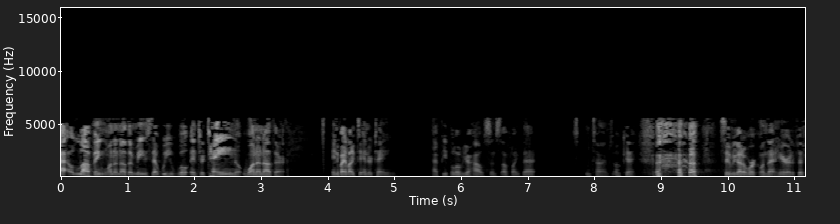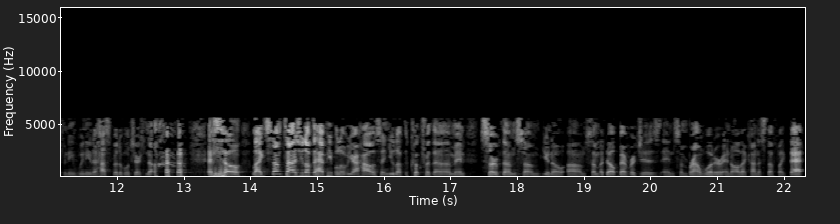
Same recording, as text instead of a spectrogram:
uh, loving one another means that we will entertain one another. Anybody like to entertain? Have people over your house and stuff like that? Sometimes, okay. See, we got to work on that here at Epiphany. We need a hospitable church. No. and so, like, sometimes you love to have people over your house and you love to cook for them and serve them some, you know, um, some adult beverages and some brown water and all that kind of stuff like that.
